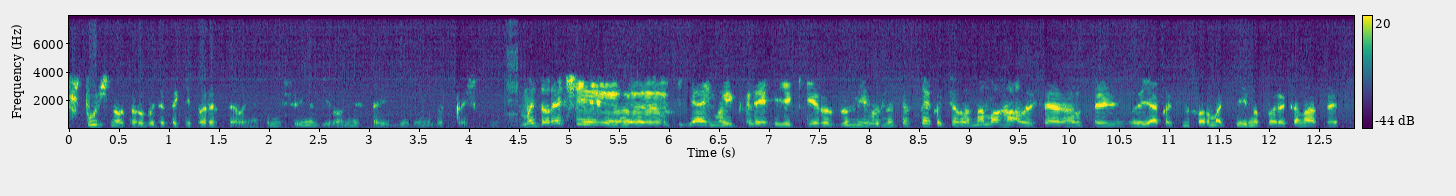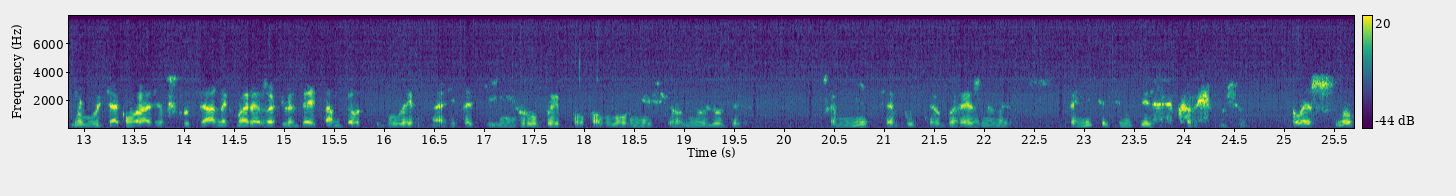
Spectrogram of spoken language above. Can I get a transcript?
штучно от робити такі переселення, тому що іноді вони стають дуже небезпечними. Ми, до речі, е, я і мої колеги, які розуміли небезпеку цього, намагалися от, е, якось інформаційно переконати, ну в усякому разі в соціальних мережах людей, там де от були агітаційні групи по Павловні, що ну люди схаменіться, будьте обережними, займіться цим більш корисно. Але ж ну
